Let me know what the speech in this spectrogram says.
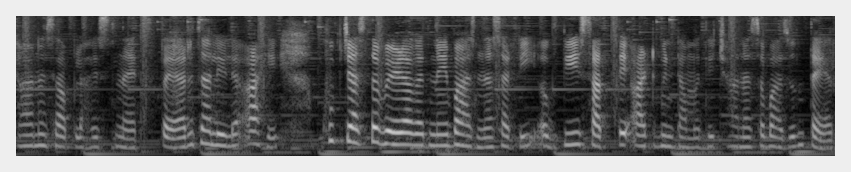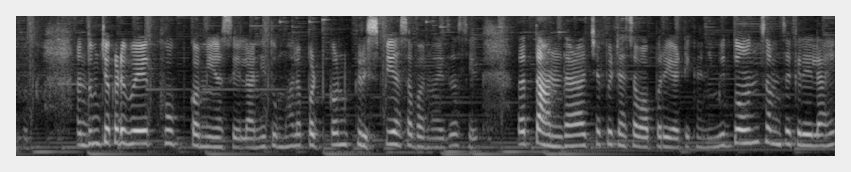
छान असं आपला हे स्नॅक्स तयार झालेलं आहे. खूप जास्त वेळ लागत नाही भाजण्यासाठी. अगदी सात ते आठ मिनटामध्ये छान असं भाजून तयार होतं. आणि तुमच्याकडे वेळ खूप कमी असेल आणि तुम्हाला पटकन क्रिस्पी असं बनवायचं असेल तर तांदळाच्या पिठाचा वापर या ठिकाणी मी दोन चमचे केलेला आहे.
